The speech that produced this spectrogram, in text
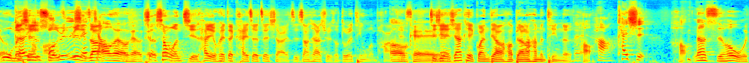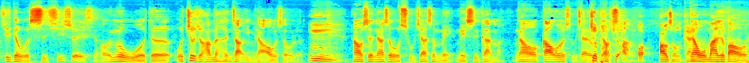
我我们先说，因为你知道，OK OK OK。像像我姐，她也会在开车在小孩子上下学的时候，都会听我们 Podcast。OK，姐姐，你现在可以关掉，好，不要让他们听了。好，好，开始。好，那时候我记得我十七岁的时候，因为我的我舅舅他们很早移民到澳洲了，嗯，然后所以那时候我暑假的时候没没事干嘛，然后高二暑假就跑去澳澳洲干，然后我妈就把我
